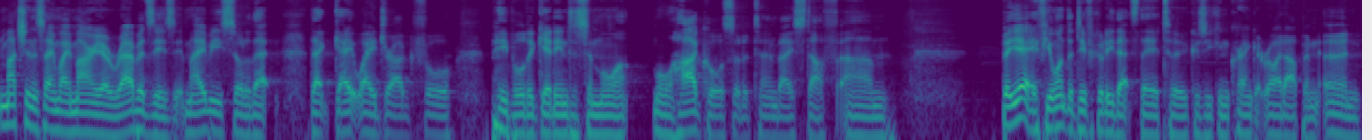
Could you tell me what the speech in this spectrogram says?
much in the same way Mario Rabbids is. It may be sort of that that gateway drug for people to get into some more more hardcore sort of turn based stuff. Um, but yeah, if you want the difficulty, that's there too because you can crank it right up and earn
